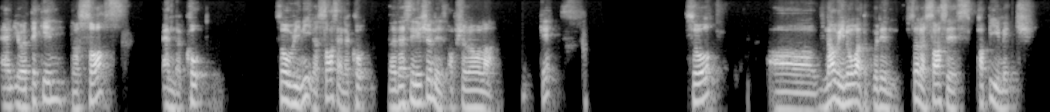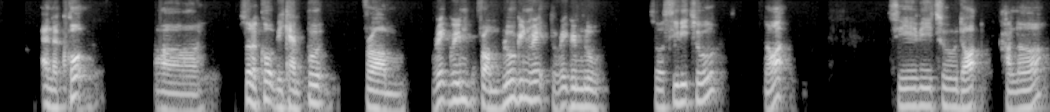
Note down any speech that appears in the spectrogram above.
and it will take in the source and the code. So we need the source and the code. The destination is optional. Lah. Okay. So uh, now we know what to put in. So the source is puppy image. And the code, uh, so the code we can put from red green from blue green red to red green blue. So CV2 dot CV2 dot color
